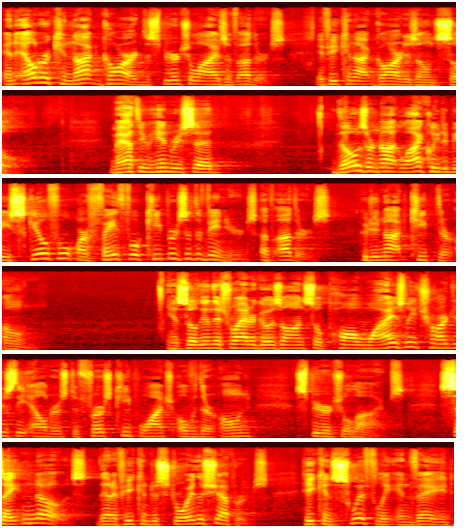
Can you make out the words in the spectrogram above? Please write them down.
An elder cannot guard the spiritual lives of others if he cannot guard his own soul. Matthew Henry said, Those are not likely to be skillful or faithful keepers of the vineyards of others who do not keep their own. And so then this writer goes on. So Paul wisely charges the elders to first keep watch over their own spiritual lives. Satan knows that if he can destroy the shepherds, he can swiftly invade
